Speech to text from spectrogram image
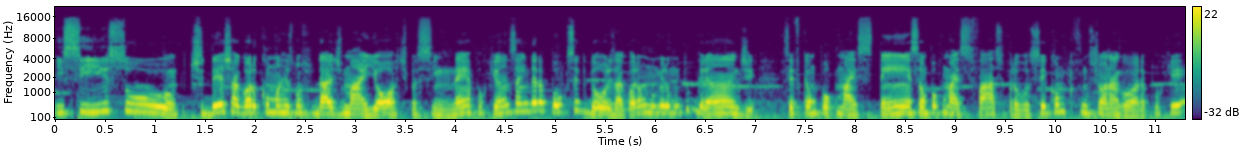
e se isso te deixa agora com uma responsabilidade maior, tipo assim, né? Porque antes ainda era poucos seguidores, agora é um número muito grande. Você fica um pouco mais tensa, é um pouco mais fácil pra você. Como que funciona agora? Porque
